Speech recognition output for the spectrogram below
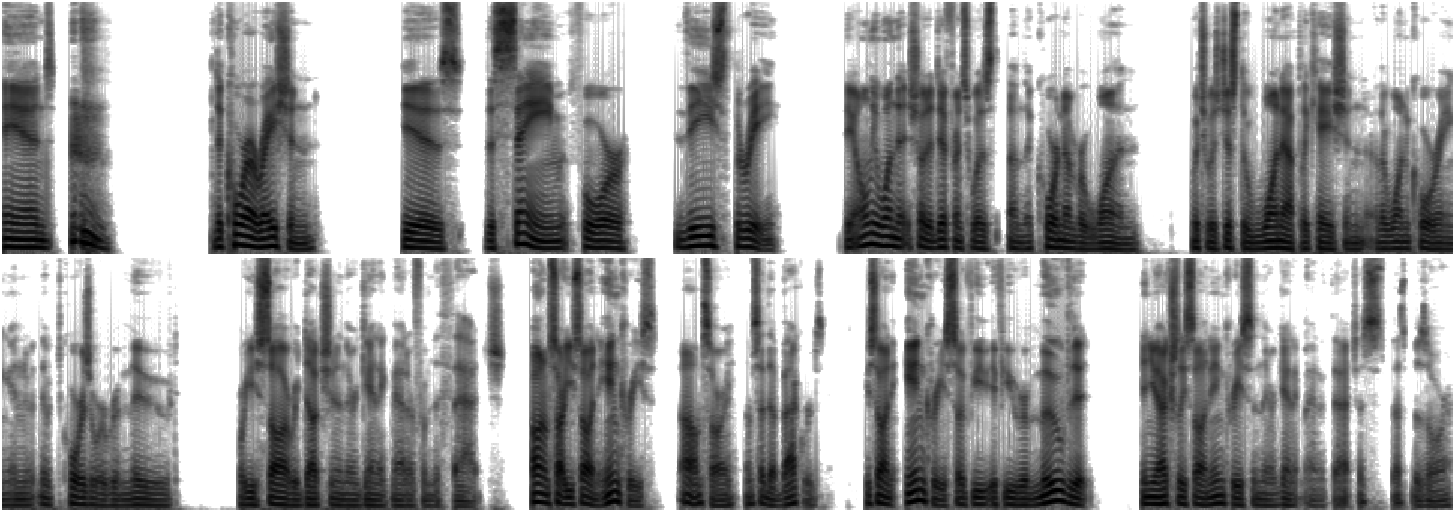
And the correlation is the same for these three. The only one that showed a difference was um, the core number one which was just the one application or the one coring and the cores were removed where you saw a reduction in the organic matter from the thatch oh i'm sorry you saw an increase oh i'm sorry i said that backwards you saw an increase. So if you if you removed it, then you actually saw an increase in the organic matter thatch. That's that's bizarre.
